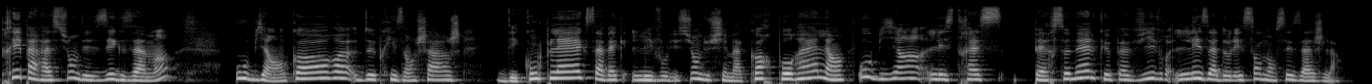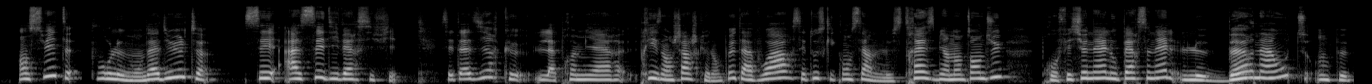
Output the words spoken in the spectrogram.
préparation des examens, ou bien encore de prise en charge des complexes avec l'évolution du schéma corporel hein, ou bien les stress personnels que peuvent vivre les adolescents dans ces âges-là. Ensuite, pour le monde adulte, c'est assez diversifié. C'est-à-dire que la première prise en charge que l'on peut avoir, c'est tout ce qui concerne le stress, bien entendu, professionnel ou personnel, le burn-out, on peut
